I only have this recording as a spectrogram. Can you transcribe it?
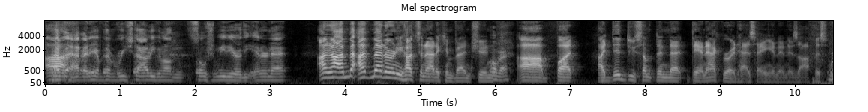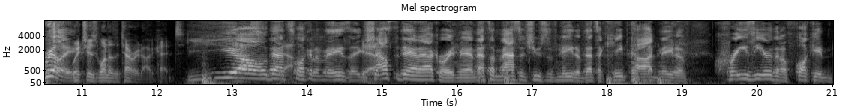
Uh, have, have any of them reached out, even on social media or the internet? I know. I've met, Ernie Hudson at a convention. Okay. Uh, but I did do something that Dan Aykroyd has hanging in his office. Really? Which is one of the Terror Dog heads. Yo, that's yeah. fucking amazing. Yeah. Shouts to Dan Aykroyd, man. That's a Massachusetts native. That's a Cape Cod native. Crazier than a fucking,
